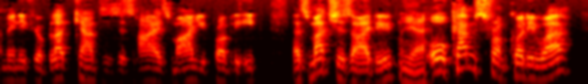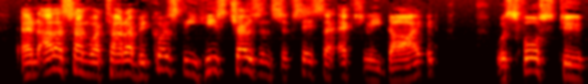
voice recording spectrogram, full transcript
I mean, if your blood count is as high as mine, you probably eat as much as I do, yeah. all comes from Cote d'Ivoire. And Alassane Ouattara, because the, his chosen successor actually died, was forced to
